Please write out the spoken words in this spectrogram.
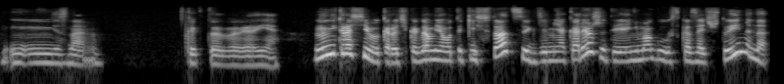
не знаю, как-то э, ну, некрасиво, короче, когда у меня вот такие ситуации, где меня корежит, и я не могу сказать, что именно,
